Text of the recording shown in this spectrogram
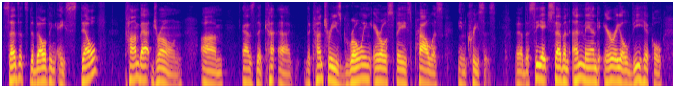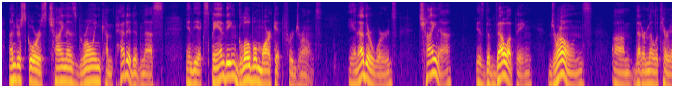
says it's developing a stealth combat drone um, as the, uh, the country's growing aerospace prowess increases. Uh, the CH 7 unmanned aerial vehicle underscores China's growing competitiveness in the expanding global market for drones. In other words, China is developing drones um, that are military,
